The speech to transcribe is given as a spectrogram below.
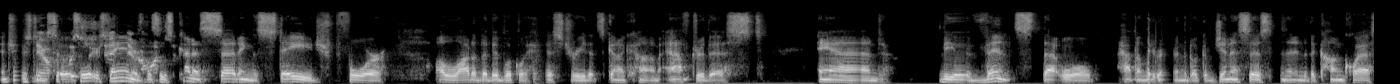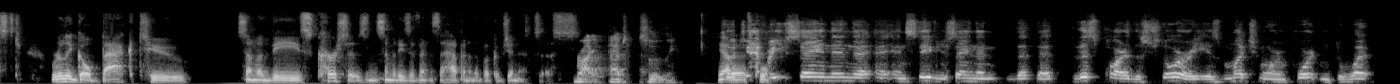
Interesting. Now, so, so what you're saying is this is kind of setting the stage for a lot of the biblical history that's going to come after this, and the events that will happen later in the book of Genesis and then into the conquest really go back to some of these curses and some of these events that happen in the book of Genesis. Right. Absolutely. Yeah, so Jeff, cool. are you saying then that, and Stephen, you're saying then that, that this part of the story is much more important to what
